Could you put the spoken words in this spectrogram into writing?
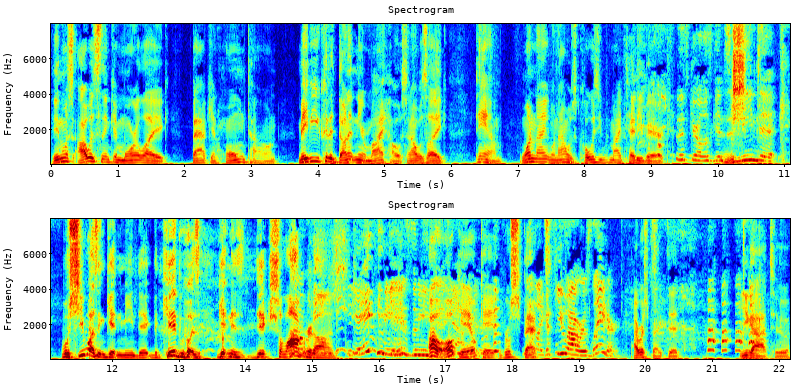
In was I was thinking more like back in hometown. Maybe you could have done it near my house, and I was like, damn. One night when I was cozy with my teddy bear, This girl was getting some mean dick. well, she wasn't getting mean dick. The kid was getting his dick slobbered oh, on. he gave me his meat Oh, dick okay, after. okay. Like a few hours later. I respect it. You got to.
